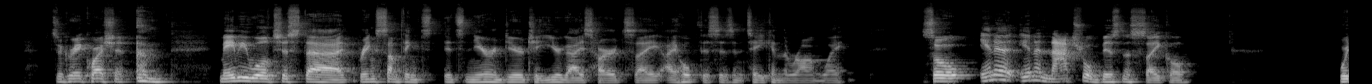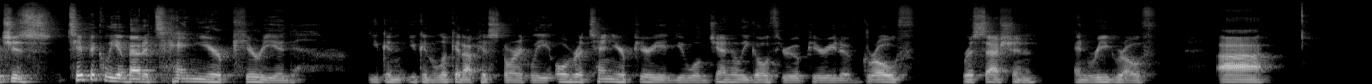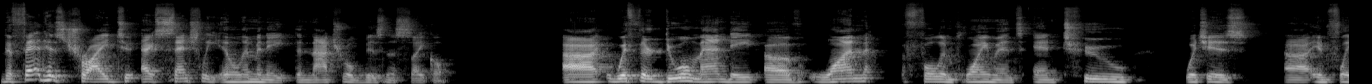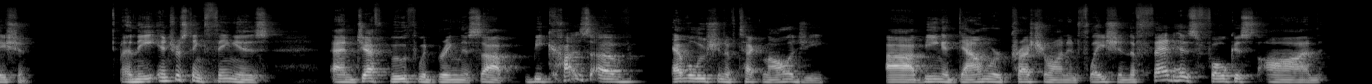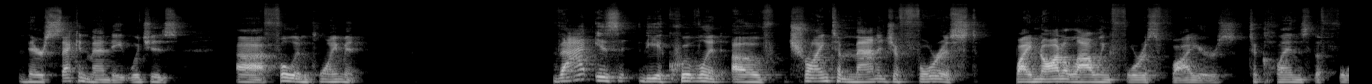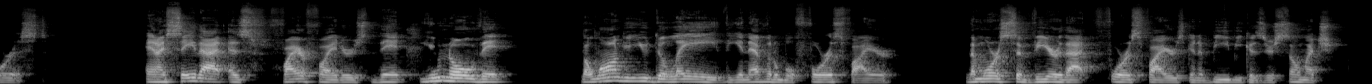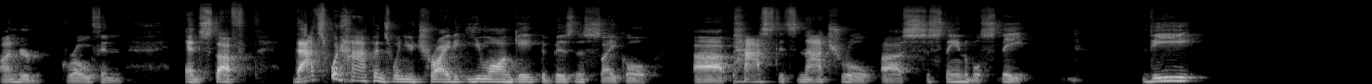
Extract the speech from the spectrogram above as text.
it's a great question. maybe we'll just uh, bring something that's near and dear to your guys' hearts. I, I hope this isn't taken the wrong way. So in a in a natural business cycle, which is typically about a 10 year period, you can you can look it up historically. Over a 10 year period, you will generally go through a period of growth, recession, and regrowth. Uh, the Fed has tried to essentially eliminate the natural business cycle uh, with their dual mandate of one, full employment, and two, which is uh, inflation. And the interesting thing is, and Jeff Booth would bring this up, because of evolution of technology uh, being a downward pressure on inflation, the Fed has focused on their second mandate, which is uh, full employment. That is the equivalent of trying to manage a forest by not allowing forest fires to cleanse the forest. And I say that as firefighters that you know that the longer you delay the inevitable forest fire, the more severe that forest fire is going to be because there's so much undergrowth and and stuff. That's what happens when you try to elongate the business cycle uh, past its natural uh, sustainable state. The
